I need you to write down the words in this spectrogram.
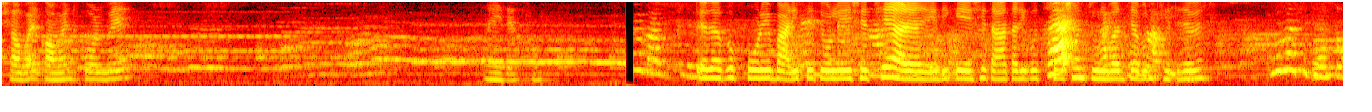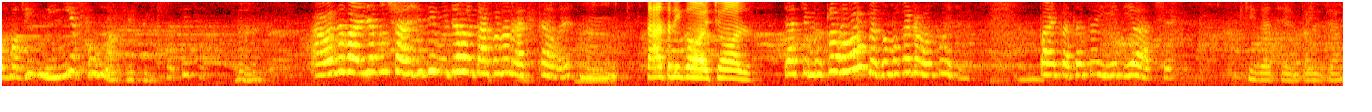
সবাই কমেন্ট করবে। এই দেখো। তো দেখো পরে বাড়িতে চলে এসেছে আর এদিকে এসে তাড়াতাড়ি করছে এখন চুল বাচ্চা এখন খেতে যাবে। আমাদের বাড়ি যখন সরস্বতী পূজা হবে তখনও নাচতে হবে। তাড়াতাড়ি কর চল। যাচ্ছে মুখটা ধোবো মেকো মেকোটা আমার হয়ে যাবে পায়ের পাতা তো ইয়ে দেওয়া আছে। ঠিক আছে তাহলে যাও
